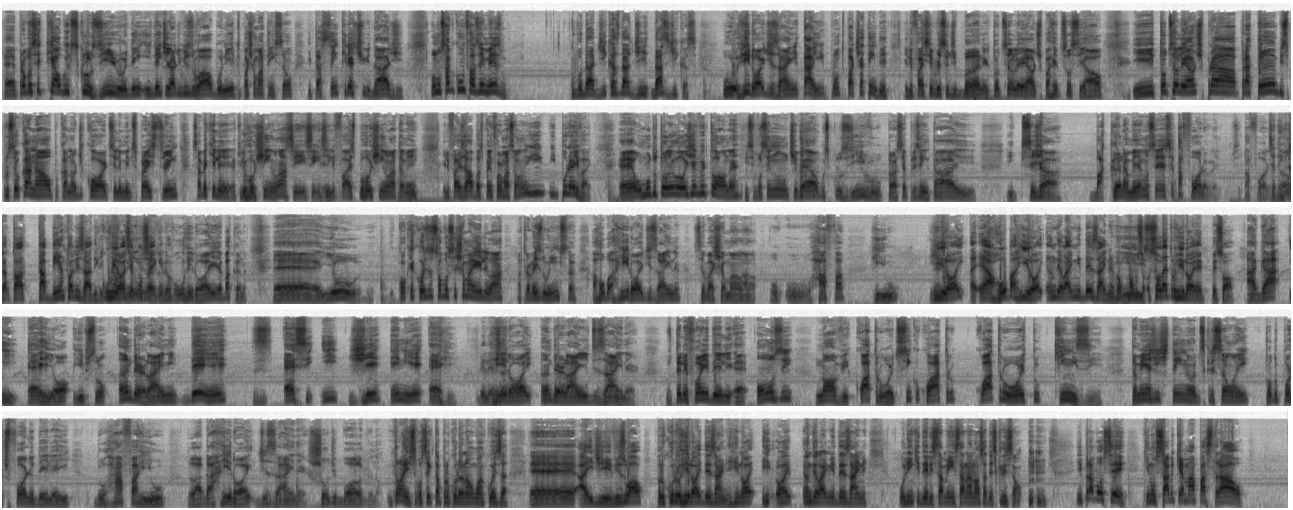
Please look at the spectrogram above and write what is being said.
É, para você que quer algo exclusivo, identidade visual bonito para chamar atenção e tá sem criatividade, ou não sabe como fazer mesmo, eu vou dar dicas das dicas. O Heroi Design tá aí pronto para te atender. Ele faz serviço de banner, todo seu layout para rede social e todo seu layout para thumbs pro seu canal, pro canal de cortes, elementos para stream. Sabe aquele, aquele roxinho lá? Sim, sim, sim. Ele faz pro roxinho lá também. Ele faz abas para informação e, e, por aí vai. É, o mundo todo hoje é virtual, né? E se você não tiver algo exclusivo para se apresentar e, e que seja bacana mesmo, você tá fora, velho. Você tá fora. Você então, tem que estar tá, tá bem atualizado. E com o Hiroi tá você consegue, viu? Com o Hiroi é bacana. É, e o. Qualquer coisa é só você chamar ele lá através do Insta, arroba Hiroi Designer. Você vai chamar lá o, o Rafa Ryu. Né? Hiroi é, é arroba Hiroi underline designer. Vamos, vamos soletra o Hiroi aí, pessoal. H-I-R-O-Y underline D-E-S-I-G-N-E-R. Beleza. Hiroi underline designer. O telefone dele é 11 94854 4815. Também a gente tem na descrição aí todo o portfólio dele aí do Rafa Ryu, lá da Heroi Designer. Show de bola, Bruno. Então é isso, você que tá procurando alguma coisa é, aí de visual, procura o Heroi Designer. Heroi, Heroi Underline Designer. O link deles também está na nossa descrição. e para você que não sabe o que é mapa astral,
